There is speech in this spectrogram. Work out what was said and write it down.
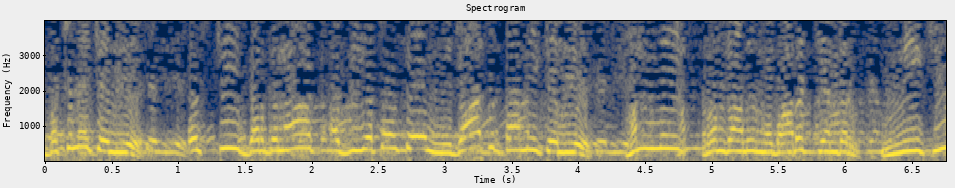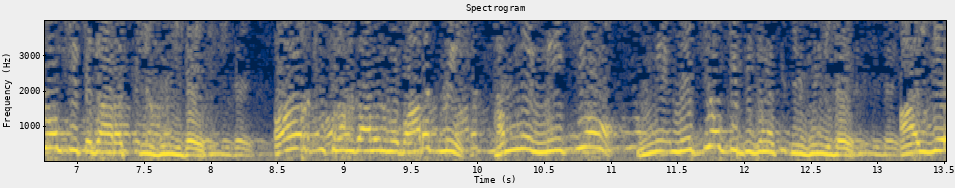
بچنے کے لیے، اس کی دردناک اذیتوں سے نجات پانے کے لیے ہم نے رمضان المبارک کے اندر نیکیوں کی تجارت کی ہوئی ہے۔ اور اس رمضان المبارک میں ہم نے نیکیوں نیکیوں کی بزنس کی ہوئی ہے۔ آئیے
